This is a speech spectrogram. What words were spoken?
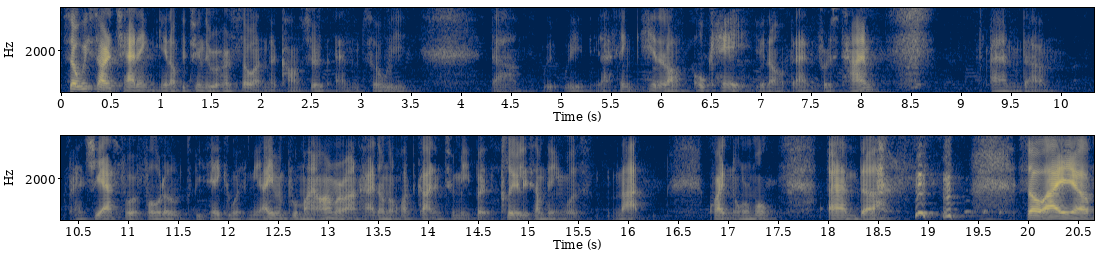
So we started chatting, you know, between the rehearsal and the concert, and so we um, we, we I think hit it off okay, you know, that first time. And um, and she asked for a photo to be taken with me. I even put my arm around her. I don't know what got into me, but clearly something was not quite normal. And uh, so I um,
